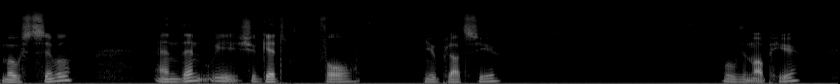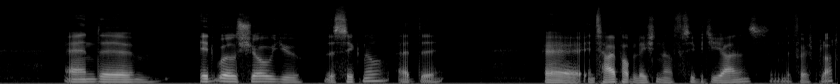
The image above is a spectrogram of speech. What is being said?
most simple. And then we should get four new plots here. Move them up here. And um, it will show you the signal at the uh, entire population of CPG islands in the first plot.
